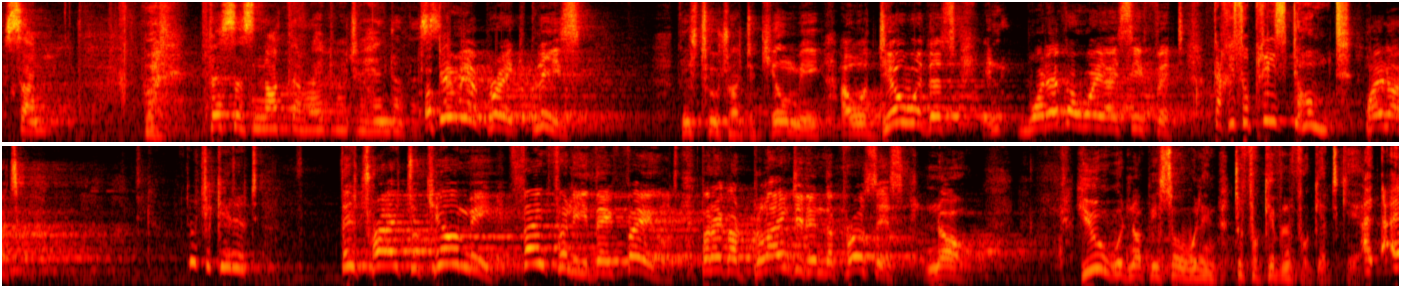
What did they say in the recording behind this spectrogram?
son What? this is not the right way to handle this Oh, give me a break, please. These two tried to kill me. I will deal with this in whatever way I see fit. Kagiso, please don't. Why not? Don't you get it? They tried to kill me. Thankfully, they failed. But I got blinded in the process. No. You would not be so willing to forgive and forget, Kia. I, I,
